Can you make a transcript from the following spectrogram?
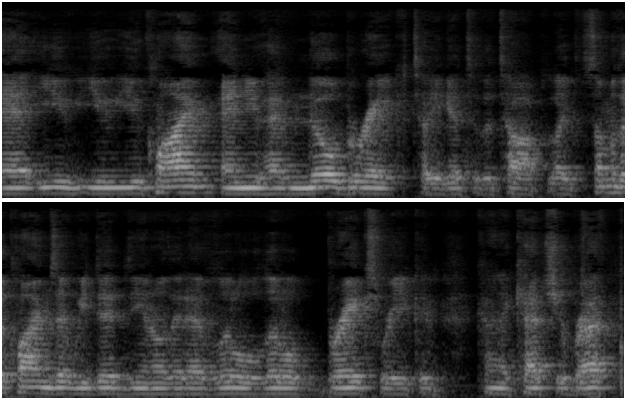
uh, you you you climb and you have no break till you get to the top. Like some of the climbs that we did, you know, they'd have little little breaks where you could kind of catch your breath.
